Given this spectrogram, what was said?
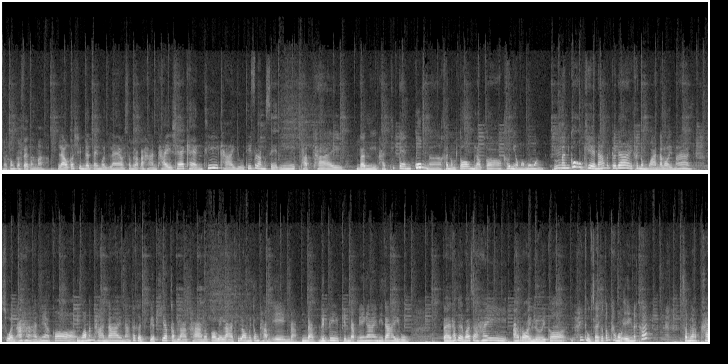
เราต้องกาแฟต้องมา เราก็ชิมกันไปหมดแล้วสำหรับอาหารไทยแช่แข็งที่ขายอยู่ที่ฝรั่งเศสนี้ ผัดไทยบะหมี่ผัดพริกแกงกุ้งขนมต้มแล้วก็ข้าวเหนียวมะม่วง มันก็โอเคนะ มันก็ได้ขนมหวานอร่อยมาก ส่วนอาหารเนี่ยก็ถึงว่ามันทานได้นะ ถ้าเกิดเปรียบเทียบกับราคา แล้วก็เวลาที่เราไม่ต้องทำเองแบบแบบรีบๆกินแบบง่าย ๆ นี่ได้อยู่ แต่ถ้าเกิดว่าจะให้อร่อยเลยก็ให้ถูกใจก็ต้องทำเอาเองนะคะ สำหรับใคร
